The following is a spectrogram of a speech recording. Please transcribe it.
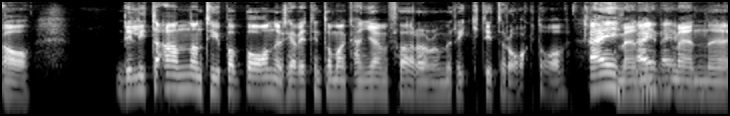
Ja. Det är lite annan typ av banor, så jag vet inte om man kan jämföra dem riktigt rakt av. Nej, Men, nej, nej. men eh, Ja.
